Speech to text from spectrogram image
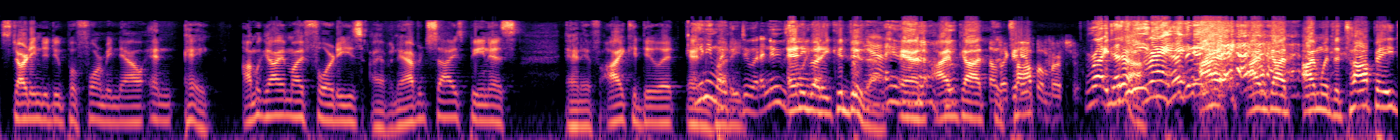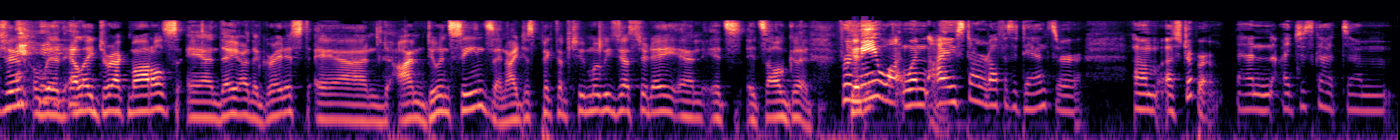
starting to do performing now. And hey, I'm a guy in my 40s. I have an average sized penis. And if I could do it, anybody, Anyone could do it. I knew he was anybody could do that. Yeah. And I've got Sounds the like top. commercial. Right, doesn't Yeah. he? Right. Doesn't? I, I've got. I'm with the top agent with LA Direct Models, and they are the greatest. And I'm doing scenes, and I just picked up two movies yesterday, and it's it's all good. For Can- me, when when I started off as a dancer, um, a stripper, and I just got um,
